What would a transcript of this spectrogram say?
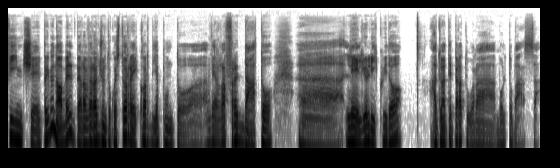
vince il premio Nobel per aver raggiunto questo record di appunto uh, aver raffreddato uh, l'elio liquido ad una temperatura molto bassa.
